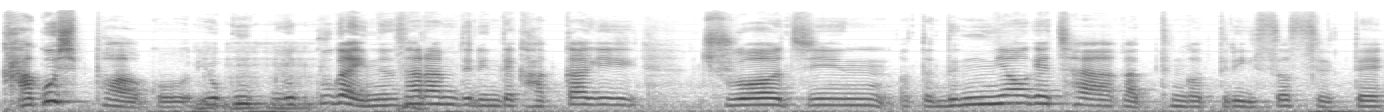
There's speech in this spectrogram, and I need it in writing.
가고 싶어하고 욕, 음, 음. 욕구가 있는 사람들인데 각각이 주어진 어떤 능력의 차 같은 것들이 있었을 때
